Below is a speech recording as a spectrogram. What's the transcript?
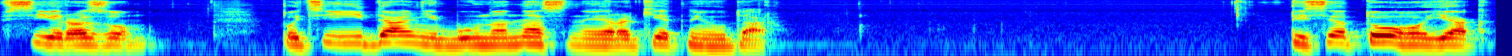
всі разом, по цій їдальні був нанесений ракетний удар. Після того, як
